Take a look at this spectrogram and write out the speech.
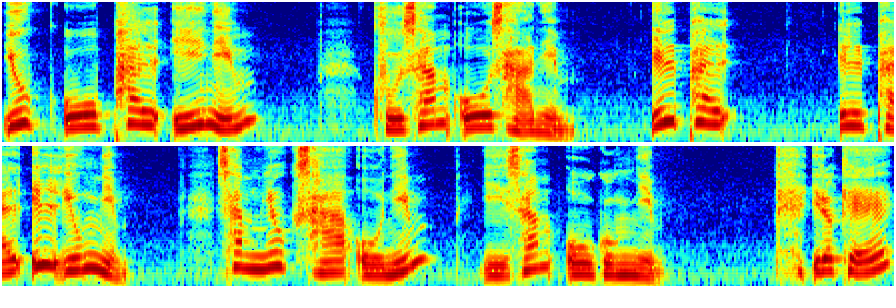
6582님, 9354님, 18, 1816님, 3645님, 2350님, 이렇게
